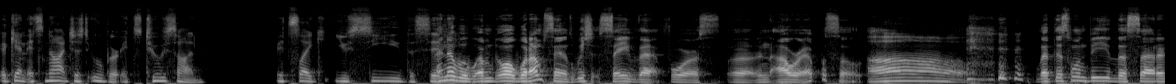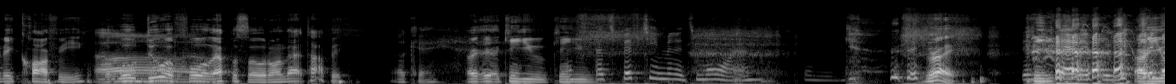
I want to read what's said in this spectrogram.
Again, it's not just Uber; it's Tucson. It's like you see the city. I know, but I'm, well, what I'm saying is we should save that for us, uh, an hour episode. Oh, Let this one be the Saturday coffee, but we'll do a full Ah. episode on that topic. Okay. Or, uh, can you? Can you? That's 15 minutes more than you'd get. Right? than you'd get if we. Are you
